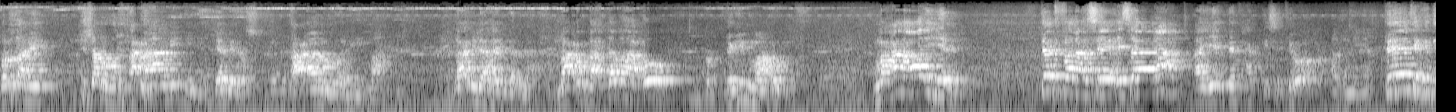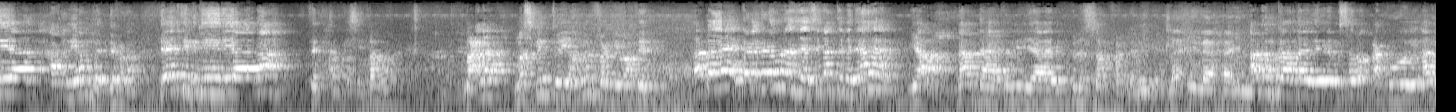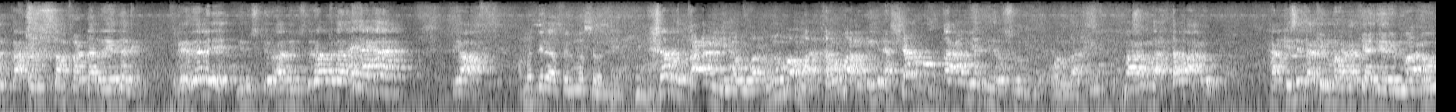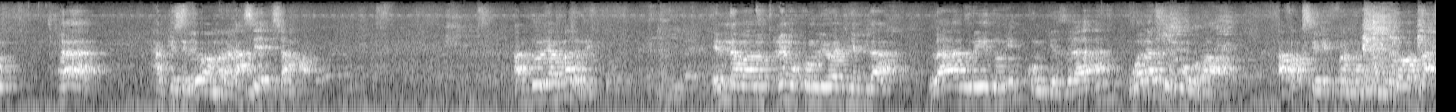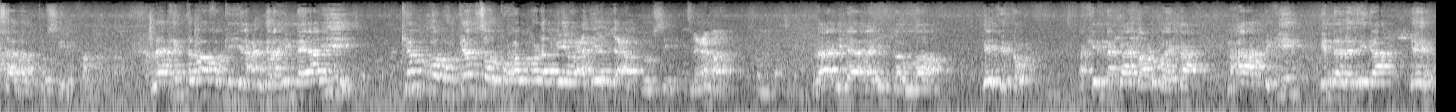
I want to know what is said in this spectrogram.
والله شر الطعام يا رسول طعام الوليمة. لا إله إلا الله. ما عقب احتبعوا دقين ما عقب مع هاي تدفر سيحسانة أي تتحكي ستيو أغنياء تيتك دي أغنياء مدفرة تيتك دي ريانا تتحكي ستيو معنى مسكنتو يخمن فردي وقت أبا إيه قال قال ولا زي سنت بدها يا نبدا تني يا كل السفر دمية. لا إله إلا أنا كاتا دير مسرع عكوي أنا كاتا السفر ده ريدلي. ريدلي. نمشتري هذا نمشتري هذا إيه يا. ما أدري في المسؤولين. شر الطعام هو ربما تبع هنا شر الطعام يد رسول الله. والله. ما ربح تبعه حكي ستك المركة يا دير المعون آه حكي ستك المركة سيح سامعه الدنيا ملك إنما نطعمكم لوجه الله. لا نريد منكم جزاء ولا شكورا. أفك سيرك فنا وما تحسى قد تسيرك فنا لكن تبافك يجي عن قرهن يا هي كم قبل كم صرف حبر الجي وعدي اللي عبدو سي نعمة لا إله إلا الله. جيت تو أكيد كاي بارو هيك مع التكي إن الذين إيه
